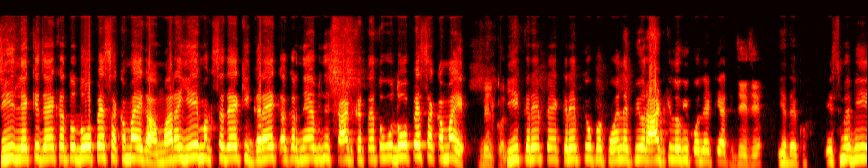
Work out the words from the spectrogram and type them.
चीज़ लेके जाएगा तो दो पैसा कमाएगा। हमारा ये मकसद है कि ग्राहक अगर नया बिज़नेस स्टार्ट करता है तो वो दो पैसा कमाए। बिल्कुल। ये क्रेप है क्रेप के ऊपर फॉइल है प्योर आठ किलो की क्वालिटी आती जी जी। ये देखो इसमें भी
